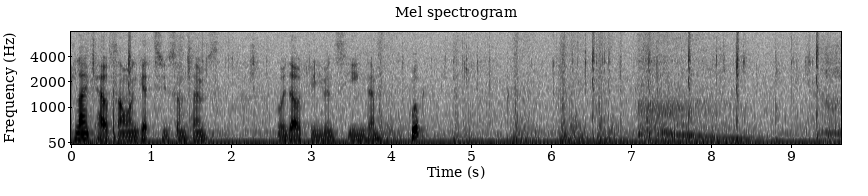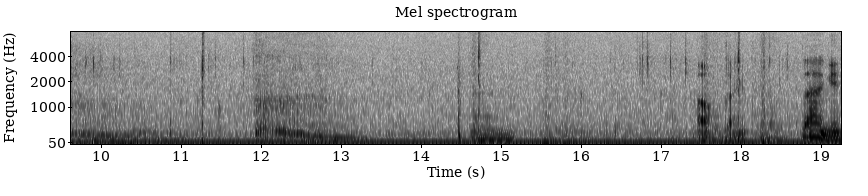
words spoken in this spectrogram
Don't like how someone gets you sometimes without you even seeing them. Whoop. Um, oh, dang it. Dang it.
